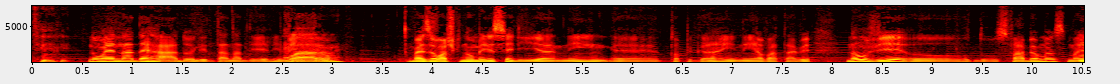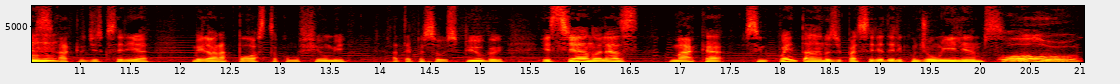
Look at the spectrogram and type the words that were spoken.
não é nada errado, ele tá na dele, né? Claro. Então, mas eu acho que não mereceria nem é, Top Gun, nem Avatar. Não vi o, dos Fabelmans, mas uhum. acredito que seria melhor aposta como filme, até por seu Spielberg. Esse ano, aliás, marca 50 anos de parceria dele com John Williams. Uou!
